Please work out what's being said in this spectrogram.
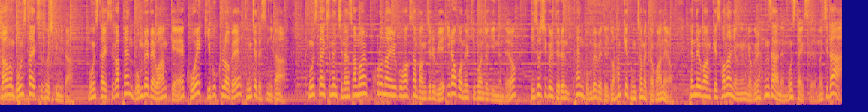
다음은 몬스타엑스 소식입니다. 몬스타엑스가 팬 몬베베와 함께 고액 기부 클럽에 등재됐습니다. 몬스타엑스는 지난 3월 코로나19 확산 방지를 위해 1억 원을 기부한 적이 있는데요. 이 소식을 들은 팬 몬베베들도 함께 동참했다고 하네요. 팬들과 함께 선한 영향력을 행사하는 몬스타엑스 멋지다.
